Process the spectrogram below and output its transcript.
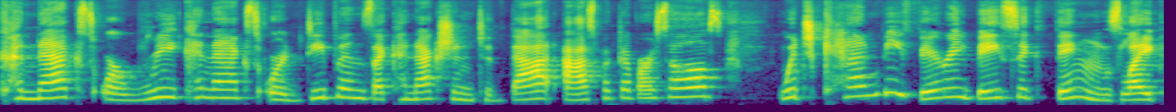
connects or reconnects or deepens that connection to that aspect of ourselves, which can be very basic things like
